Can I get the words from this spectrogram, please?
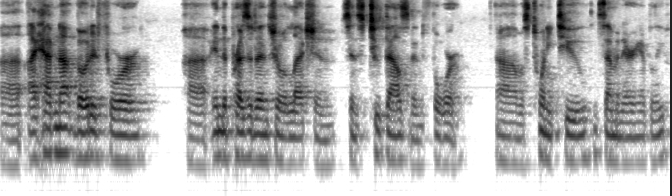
Uh, I have not voted for uh, in the presidential election since 2004. Uh, was 22 in seminary, I believe.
